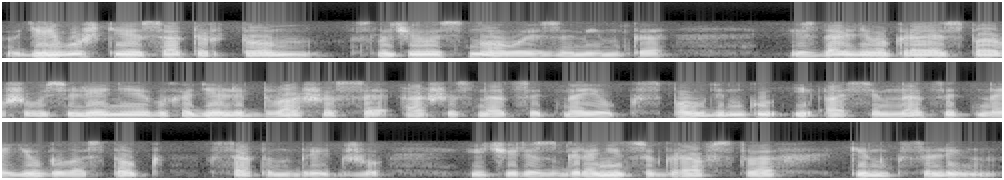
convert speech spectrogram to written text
В деревушке Саттертон случилась новая заминка. Из дальнего края спавшего селения выходили два шоссе: А16 на юг к Сполдингу и А17 на юго-восток к Саттонбриджу и через границу графства Кингслин.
